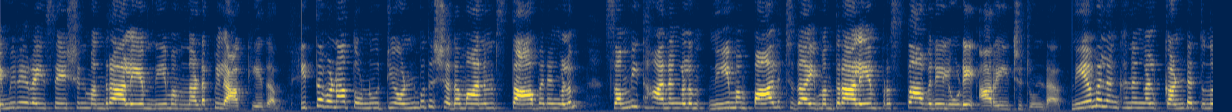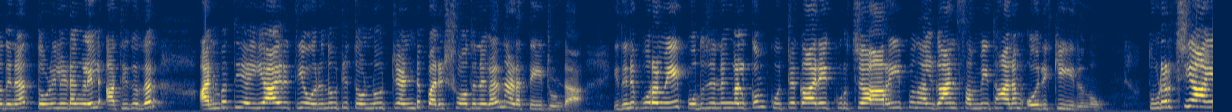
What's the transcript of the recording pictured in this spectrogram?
എമിറൈസേഷൻ മന്ത്രാലയം നിയമം നടപ്പിലാക്കിയത്. ഇത്തവണ തൊണ്ണൂറ്റി ഒൻപത് ശതമാനം സ്ഥാപനങ്ങളും സംവിധാനങ്ങളും നിയമം പാലിച്ചതായി മന്ത്രാലയം പ്രസ്താവനയിലൂടെ അറിയിച്ചിട്ടുണ്ട്. നിയമലംഘനങ്ങൾ കണ്ടെത്തുന്നതിന് തൊഴിലിടങ്ങളിൽ അധികൃതർ അൻപത്തി അയ്യായിരത്തി ഒരുന്നൂറ്റി തൊണ്ണൂറ്റി രണ്ട് പരിശോധനകൾ നടത്തിയിട്ടുണ്ട്. ഇതിനു പുറമെ പൊതുജനങ്ങൾക്കും കുറ്റക്കാരെക്കുറിച്ച് അറിയിപ്പ് നൽകാൻ സംവിധാനം ഒരുക്കിയിരുന്നു. തുടർച്ചയായ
